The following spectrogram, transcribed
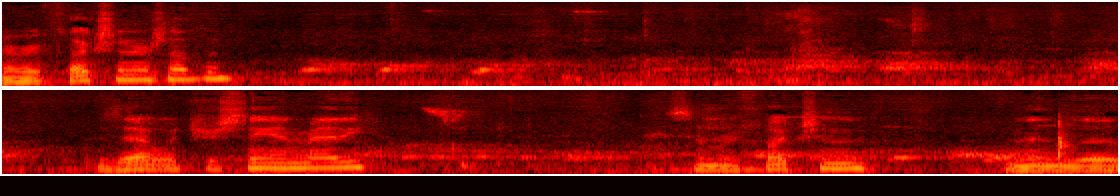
a reflection or something? Is that what you're seeing, Maddie? Some reflection, and then the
